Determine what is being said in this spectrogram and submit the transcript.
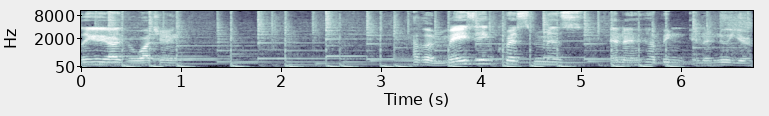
thank you guys for watching. Have an amazing Christmas and a happy and a new year.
